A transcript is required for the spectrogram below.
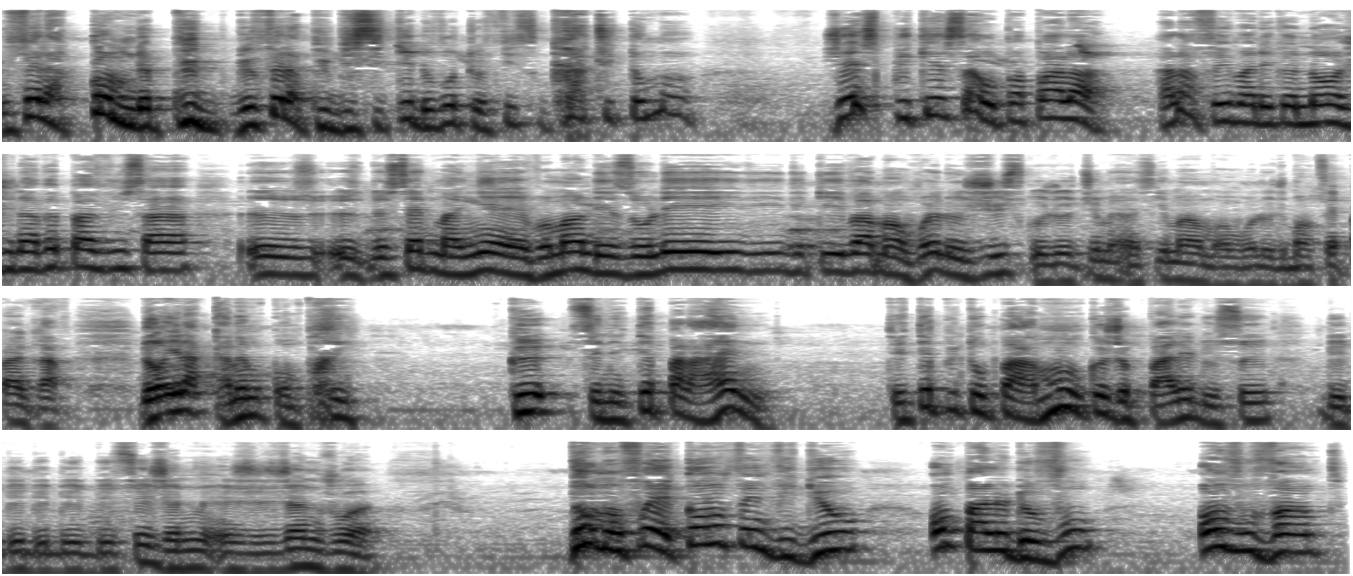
de faire la com, de, pub, de faire la publicité de votre fils gratuitement. J'ai expliqué ça au papa là. À la fin, il m'a dit que non, je n'avais pas vu ça euh, de cette manière. Vraiment désolé. Il dit qu'il va m'envoyer le juge aujourd'hui, mais est-ce qu'il m'a envoyé le juge? Bon, c'est pas grave. Donc, il a quand même compris que ce n'était pas la haine. C'était plutôt par amour que je parlais de ce, de, de, de, de jeune, jeune joueur. Donc, mon frère, quand on fait une vidéo, on parle de vous, on vous vante.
